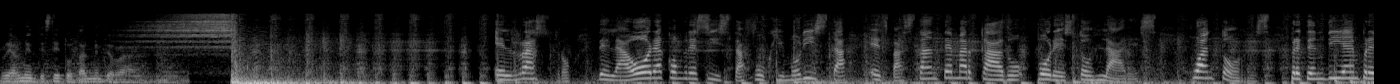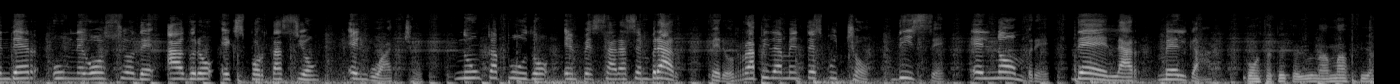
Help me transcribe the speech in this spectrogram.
realmente esté totalmente errada. El rastro de la ahora congresista fujimorista es bastante marcado por estos lares. Juan Torres pretendía emprender un negocio de agroexportación en Guacho. Nunca pudo empezar a sembrar, pero rápidamente escuchó, dice, el nombre de Elar Melgar. Constaté que había una mafia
